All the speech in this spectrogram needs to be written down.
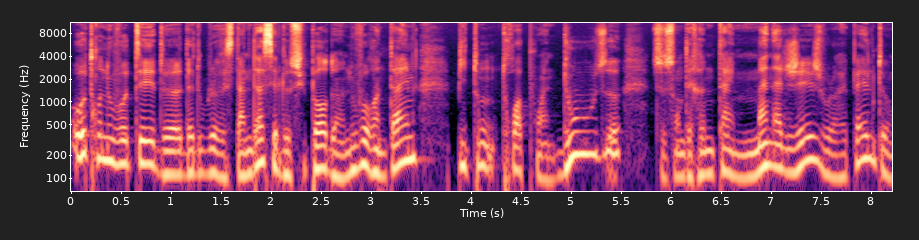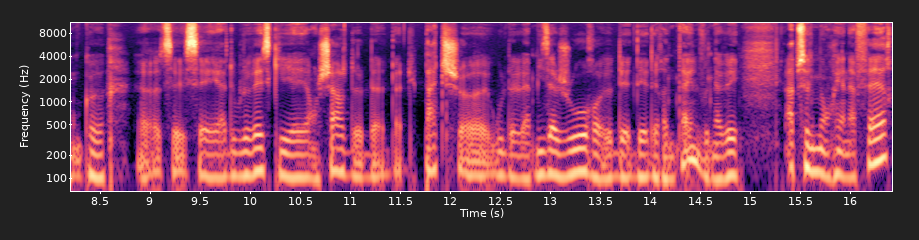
Autre nouveauté de AWS Lambda, c'est le support d'un nouveau runtime, Python 3.12. Ce sont des runtimes managés, je vous le rappelle. Donc, euh, euh, c'est AWS qui est en charge du patch euh, ou de la mise à jour des, des, des runtimes. Vous n'avez absolument rien à faire.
